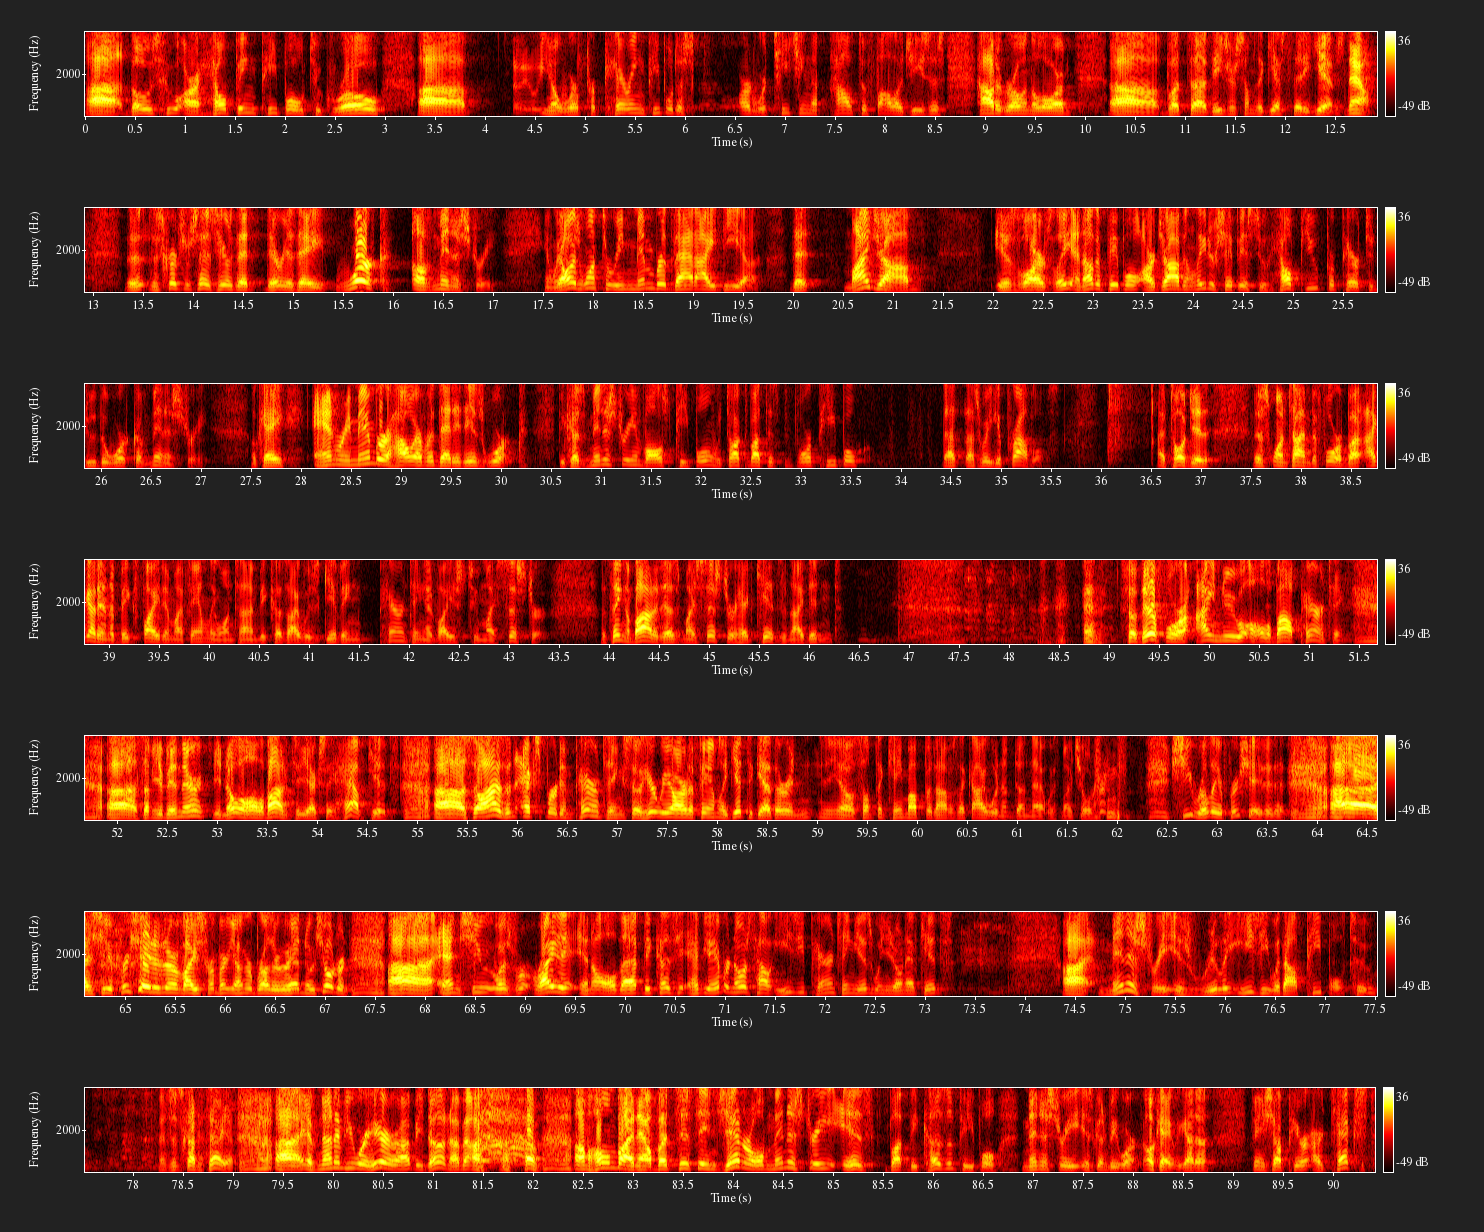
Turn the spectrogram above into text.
uh, those who are helping people to grow. Uh, you know, we're preparing people to serve the Lord. We're teaching them how to follow Jesus, how to grow in the Lord. Uh, but uh, these are some of the gifts that He gives. Now, the, the scripture says here that there is a work of ministry. And we always want to remember that idea that my job is largely, and other people, our job in leadership is to help you prepare to do the work of ministry. Okay? And remember, however, that it is work because ministry involves people, and we talked about this before people, that, that's where you get problems. I told you this one time before, but I got in a big fight in my family one time because I was giving parenting advice to my sister. The thing about it is, my sister had kids and I didn't. And so, therefore, I knew all about parenting. Uh, some of you have been there, you know all about it until you actually have kids. Uh, so, I was an expert in parenting. So, here we are at a family get together, and you know, something came up, and I was like, I wouldn't have done that with my children. she really appreciated it. Uh, she appreciated her advice from her younger brother who had no children. Uh, and she was right in all that because have you ever noticed how easy parenting is when you don't have kids? Uh, ministry is really easy without people, too. I just got to tell you, uh, if none of you were here, I'd be done. I'm, I'm home by now. But just in general, ministry is, but because of people, ministry is going to be work. Okay, we got to finish up here our text.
